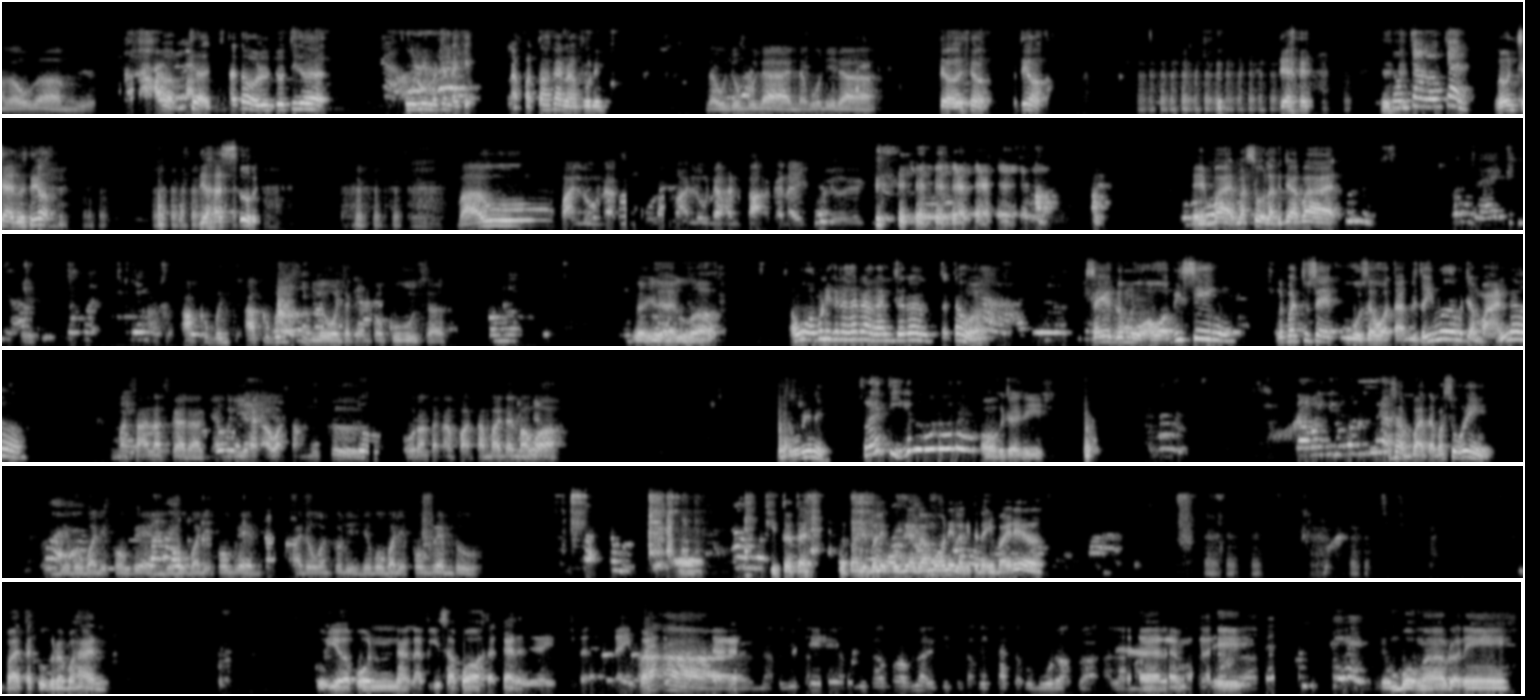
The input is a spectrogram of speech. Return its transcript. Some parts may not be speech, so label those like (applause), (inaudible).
marah orang je. Ah, tak, tak tahu dua tiga phone ni macam nak nak patahkan lah phone ni. Dah hujung bulan, dah boleh dah. Tengok, tengok. Tengok. Dia Loncan, loncan. loncan tengok. Dia hasut. Baru Pak Long nak kumpul. Pak Long dah hentakkan air gula lagi. (laughs) Eh, Bat, masuklah kejap, Bat. Aku benci, aku benci bila orang cakap kau kurus ah. La ilaha illallah. Awak pun ni kadang-kadang kan, saya tak tahu lah. Saya gemuk, awak bising. Lepas tu saya kurus, awak tak boleh terima. Macam mana? Masalah sekarang yang melihat awak sang muka. Orang tak nampak tam badan bawah. Apa ni? Surati lah bodoh tu. Oh, kejap lagi. Bat tak masuk ni? Dia bawa balik program, dia bawa balik program. Ada orang tulis dia bawa balik program tu. Oh. Kita tak, lepas dia balik program agama ni lah, kita nak invite dia. Bat takut kena bahan. Kok ia pun nak, nak pergi Sabah takkan nak dia. Ah, nak pergi nak pergi Sabah pula kita tak boleh cakap berborak pula. Alamak. Alamak, eh. Yombong lah budak ni.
